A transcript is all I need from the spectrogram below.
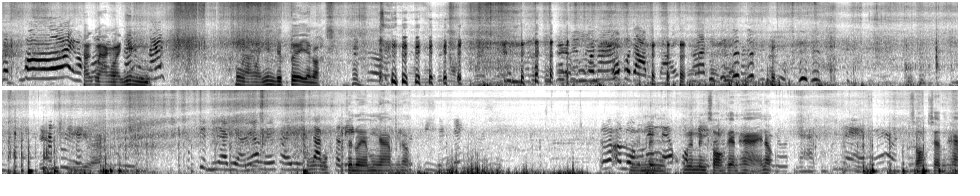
บักบอยข้างล่างละยิ้มข้างล่างละยิ้มเปื่อยๆยันวะโอ้ปดามได้มาถึงทันที กินเดียวเดียวเนี่ยเลยใครจังสลิจะปหน่วยงามๆพี่น้องปียังเด้งเออเอาลงเงินหนึ่งแล้วเงินหนึ่งสองแสนห้าเนาะอยากขึ้นแหล่แล้วสองแสนห้า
